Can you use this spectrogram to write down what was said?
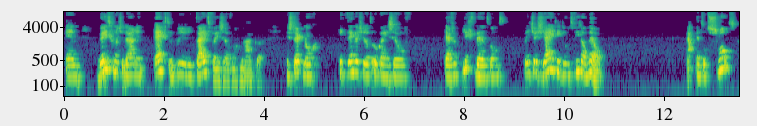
En weet gewoon dat je daarin echt een prioriteit van jezelf mag maken. En sterk nog, ik denk dat je dat ook aan jezelf ja, verplicht bent, want weet je, als jij niet doet, wie dan wel? Nou, en tot slot,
